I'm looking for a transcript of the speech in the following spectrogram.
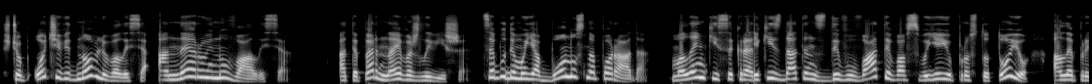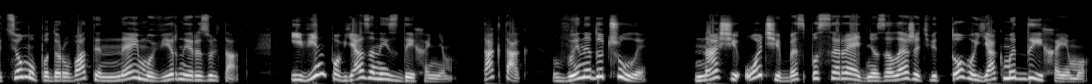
щоб очі відновлювалися, а не руйнувалися. А тепер найважливіше – це буде моя бонусна порада. Маленький секрет, який здатен здивувати вас своєю простотою, але при цьому подарувати неймовірний результат. І він пов'язаний з диханням. Так-так, ви не дочули. Наші очі безпосередньо залежать від того, як ми дихаємо.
